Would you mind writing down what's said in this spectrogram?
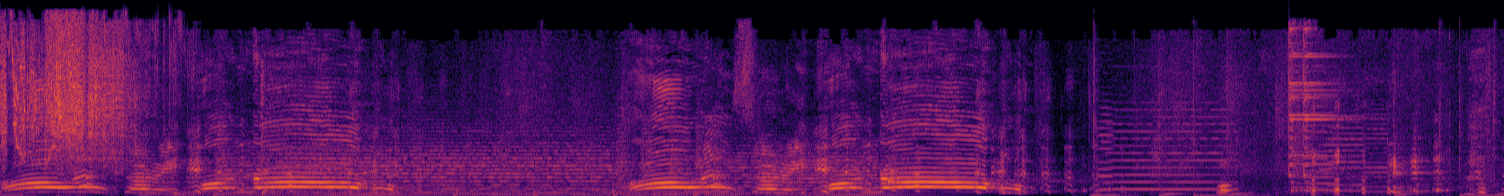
Oh! Sorry. Oh no! Oh! Sorry. Oh no! What?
